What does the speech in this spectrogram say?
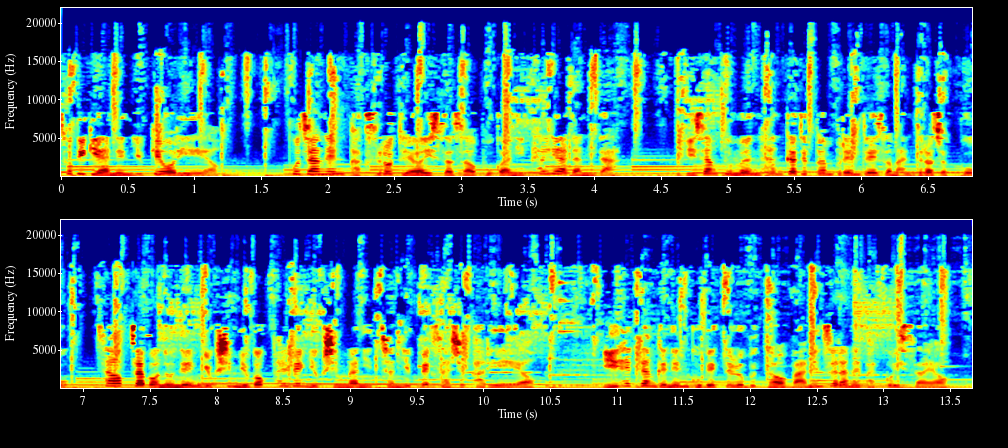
소비기한은 6개월이에요. 포장은 박스로 되어 있어서 보관이 편리하답니다. 이 상품은 한가득팜 브랜드에서 만들어졌고 사업자 번호는 66억 860만 2648이에요. 이 햇당근은 고객들로부터 많은 사랑을 받고 있어요.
